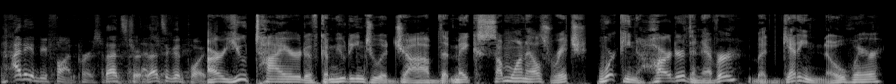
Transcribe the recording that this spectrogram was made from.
I think it'd be fun, personally. That's true. That's, that's a good point. Are you tired of commuting to a job that makes someone else rich? Working harder than ever, but getting nowhere?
